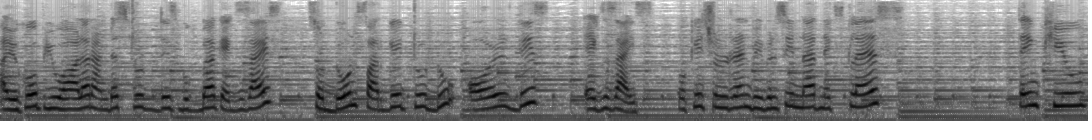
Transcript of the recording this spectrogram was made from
I hope you all are understood this book back exercise. So don't forget to do all this exercise. Okay children. We will see in our next class. Thank you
